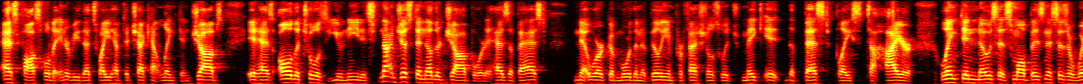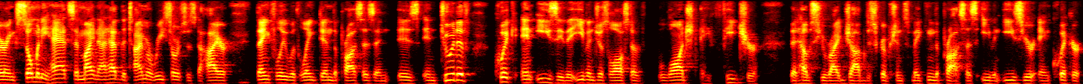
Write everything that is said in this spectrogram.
as possible to interview. That's why you have to check out LinkedIn Jobs. It has all the tools that you need. It's not just another job board, it has a vast network of more than a billion professionals, which make it the best place to hire. LinkedIn knows that small businesses are wearing so many hats and might not have the time or resources to hire. Thankfully, with LinkedIn, the process is intuitive, quick, and easy. They even just lost a, launched a feature that helps you write job descriptions, making the process even easier and quicker.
